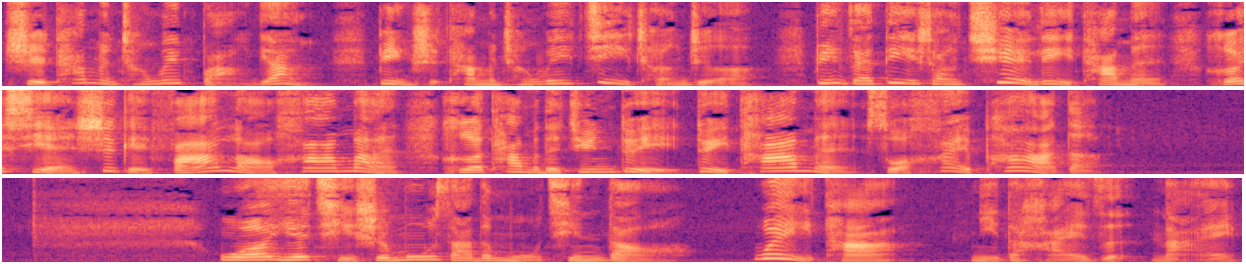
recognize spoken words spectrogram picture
使他们成为榜样，并使他们成为继承者，并在地上确立他们和显示给法老哈曼和他们的军队对他们所害怕的。我也启示穆萨的母亲道：“喂他，你的孩子奶。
